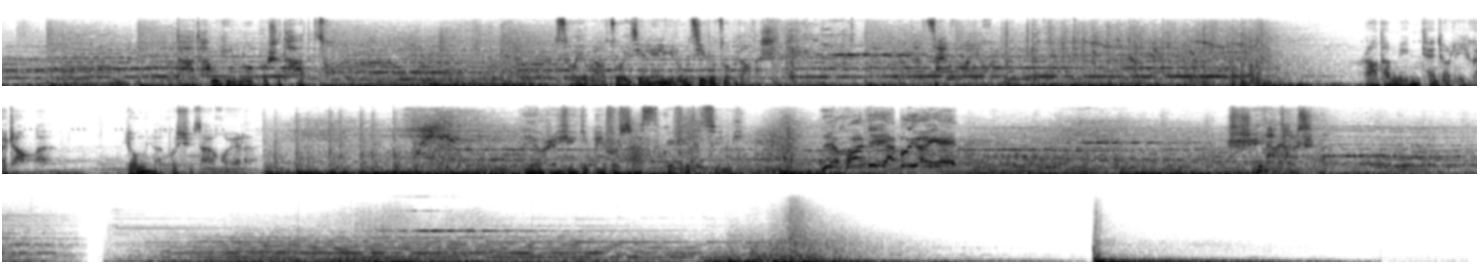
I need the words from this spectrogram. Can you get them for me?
大唐陨落不是他的错，所以我要做一件连李隆基都做不到的事，让他明天就离开长安，永远不许再回来。没有人愿意背负杀死贵妃的罪名，连皇帝也不愿意。是谁打开了石门？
